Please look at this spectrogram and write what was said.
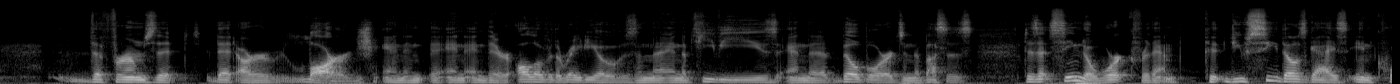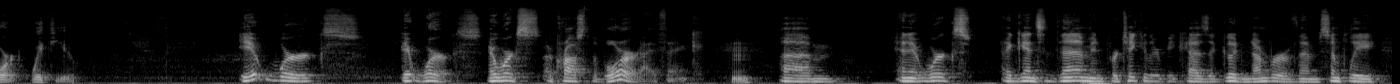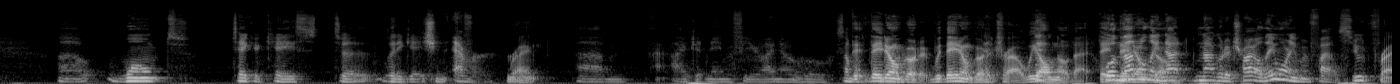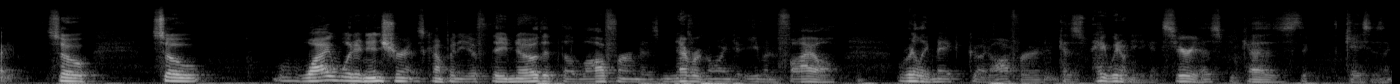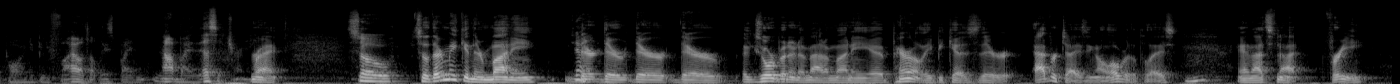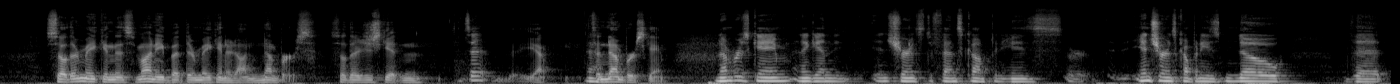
the firms that that are large and and and, and they're all over the radios and the and the TVs and the billboards and the buses does that seem to work for them do you see those guys in court with you it works it works it works across the board i think um, and it works against them in particular because a good number of them simply uh, won't take a case to litigation ever right um, I- could name a few. I know who. Some they, they don't are. go to they don't go to trial we They- all know that they, well, they not don't only go. not not go to trial, they won't even file suit for Right. you. So, so why would an insurance company, if they know that the law firm is never going to even file, really make a good offer? Because hey, we don't need to get serious because the case isn't going to be filed, at least by not by this attorney. right So So they're making their money. Yeah. They're they're they're they're exorbitant amount of money apparently because they're advertising all over the place, Mm-hmm. and that's not free. So they're making this money, but they're making it on numbers. So they're just getting that's it. yeah, it's a numbers game. numbers game and again the insurance defense companies or insurance companies know that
